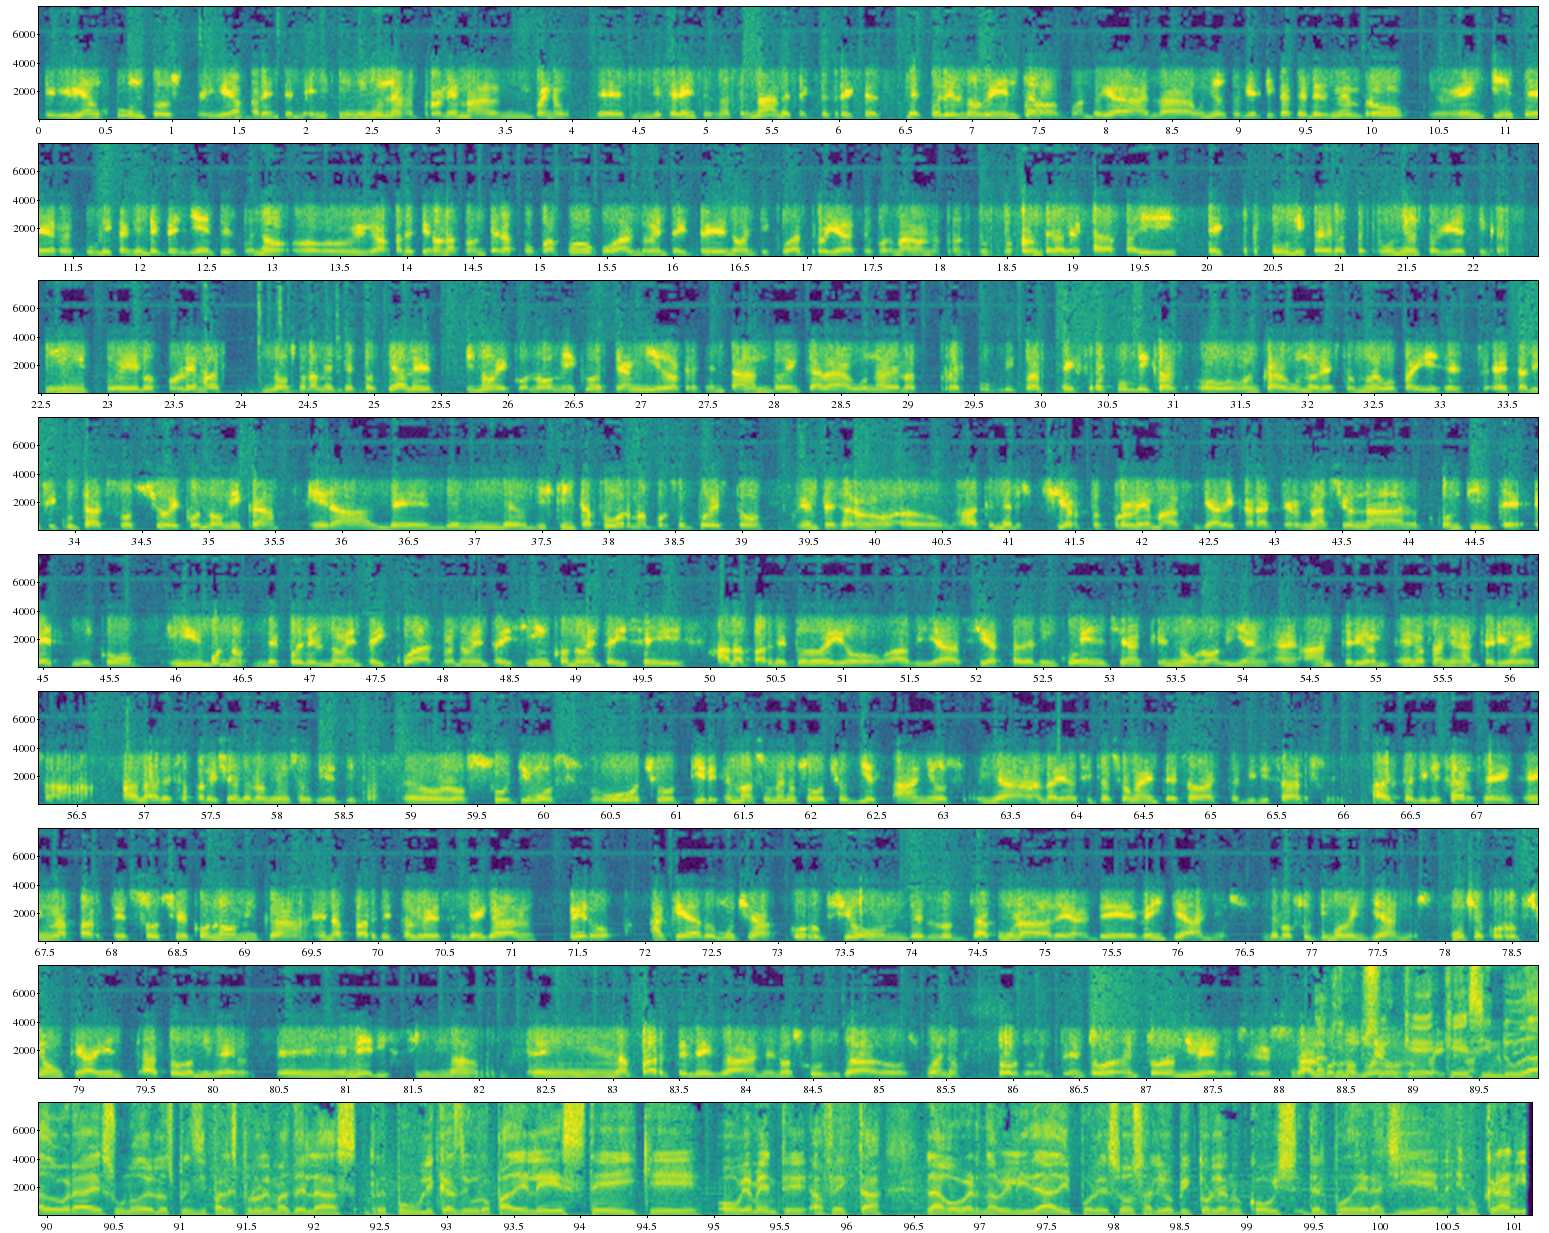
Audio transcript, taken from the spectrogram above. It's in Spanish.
que vivían juntos y aparentemente y sin ningún problema, bueno, de diferencias nacionales, etcétera, etcétera. Después del 90, cuando ya la Unión Soviética se desmembró en 15 repúblicas independientes, bueno, aparecieron las fronteras poco a poco, al 93, 94 ya se formaron las fronteras de cada país, ex república de la Unión Soviética. Y pues, los problemas no solamente sociales, sino económicos se han ido acrecentando en cada una de las repúblicas, ex repúblicas o en cada uno de estos nuevos países. Esta dificultad socioeconómica era de, de, distinta forma, por supuesto. Empezaron a, a, tener ciertos problemas ya de carácter nacional, con tinte étnico. Y bueno, después del 94, 95, 96, a la par de todo ello había cierta delincuencia que no lo había en, eh, anterior, en los años anteriores a, a la desaparición de la Unión Soviética. Los últimos ocho, más o menos ocho, diez años, ya la situación ha empezado a estabilizarse. A estabilizarse en la parte socioeconómica, en la parte tal vez legal, pero ha quedado mucha corrupción de lo, acumulada de, de 20 años, de los últimos 20 años. Mucha corrupción que hay en, a todo nivel, en medicina, en la parte legal, en los juzgados, bueno, todo, en, en todo, en todos niveles. Es algo la corrupción no nuevo que, que sin duda, Dora, es uno de los principales problemas de las repúblicas de Europa del Este y que obviamente afecta la gobernabilidad y por eso salió Víctor Yanukovych del poder allí en, en Ucrania.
